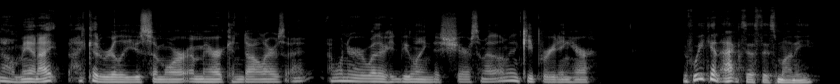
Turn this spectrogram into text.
Oh man, I, I could really use some more American dollars. I, I wonder whether he'd be willing to share some of that. I'm gonna keep reading here. If we can access this money,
